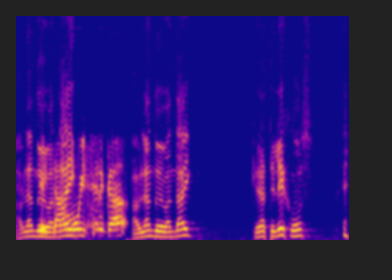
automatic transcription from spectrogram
Hablando de Van Está Dyke. muy cerca. Hablando de Van Dyke. Quedaste lejos.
